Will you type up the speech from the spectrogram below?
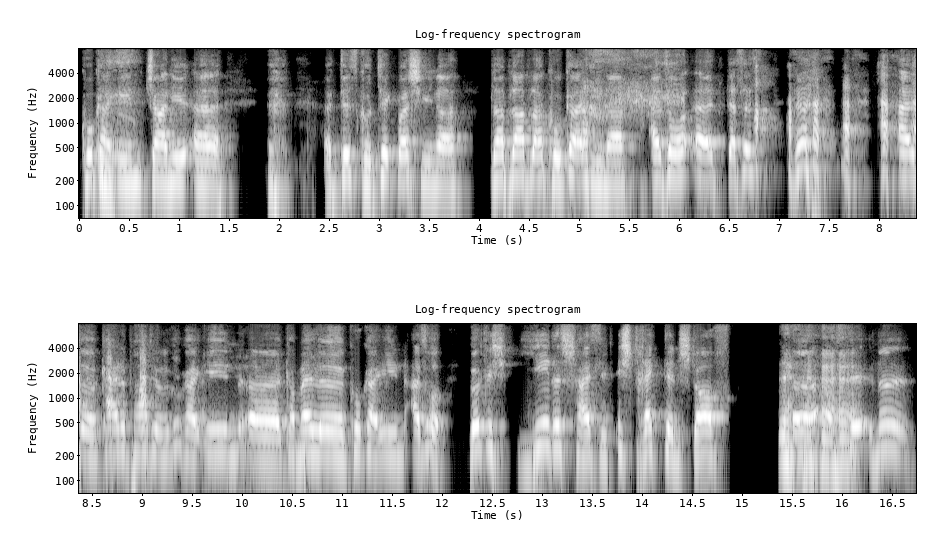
Kokain, Gianni, äh, äh, Diskothekmaschine, bla bla bla, Kokainer. Also äh, das ist? also keine Party ohne Kokain, äh, Kamelle, Kokain. Also wirklich jedes Scheißlied. Ich dreck den Stoff, äh, de, ne,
